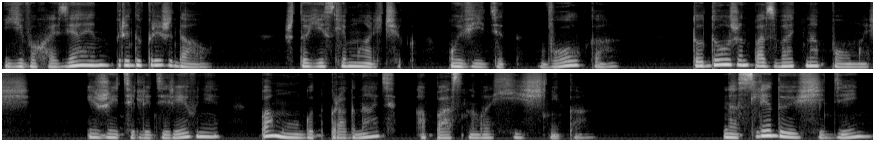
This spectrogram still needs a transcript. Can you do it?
Его хозяин предупреждал, что если мальчик увидит волка, то должен позвать на помощь, и жители деревни помогут прогнать опасного хищника. На следующий день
